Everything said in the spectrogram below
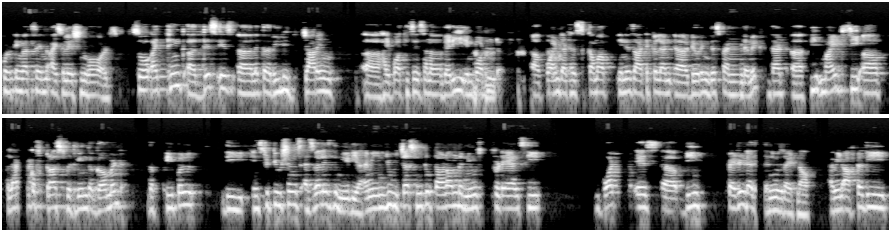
putting us in isolation wards. So I think uh, this is like a really jarring hypothesis and a very important uh, point that has come up in his article and uh, during this pandemic that uh, we might see a lack of trust between the government, the people, the institutions, as well as the media. I mean, you just need to turn on the news today and see what is being peddled as the news right now. I mean, after the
